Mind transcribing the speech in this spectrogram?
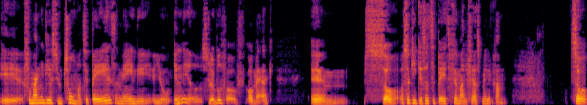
øh, få mange af de her symptomer tilbage, som jeg egentlig jo endelig havde sluppet for at, at mærke. Øh, så, og så gik jeg så tilbage til 75 mg. Så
